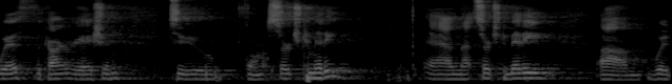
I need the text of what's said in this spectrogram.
with the congregation to form a search committee. And that search committee um, would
